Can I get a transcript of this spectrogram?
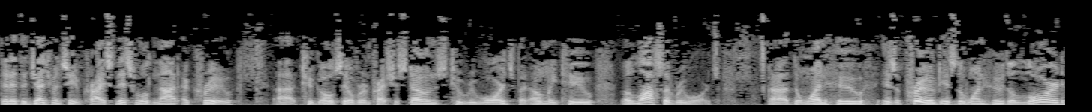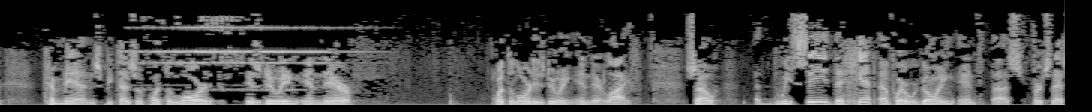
That at the judgment seat of Christ, this will not accrue uh, to gold, silver, and precious stones, to rewards, but only to the loss of rewards uh, the one who is approved is the one who the Lord commends because of what the Lord is doing in their what the Lord is doing in their life. So uh, we see the hint of where we're going in uh, 1 Thess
